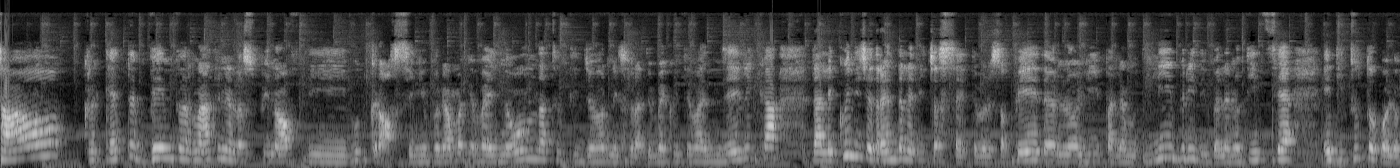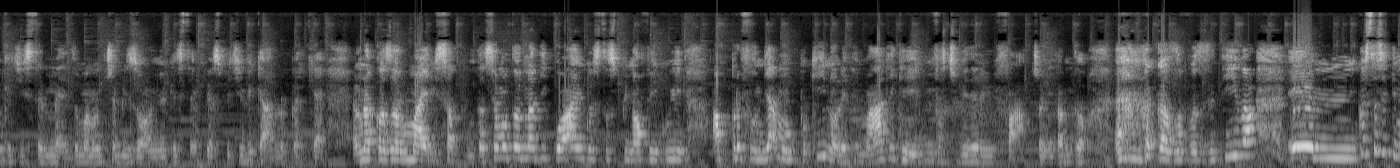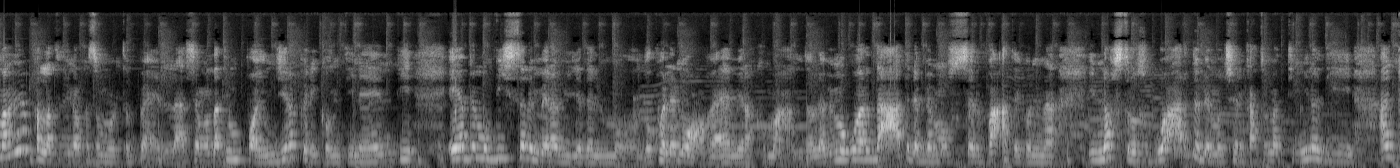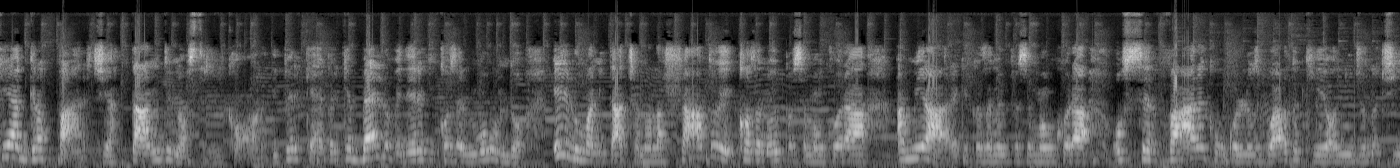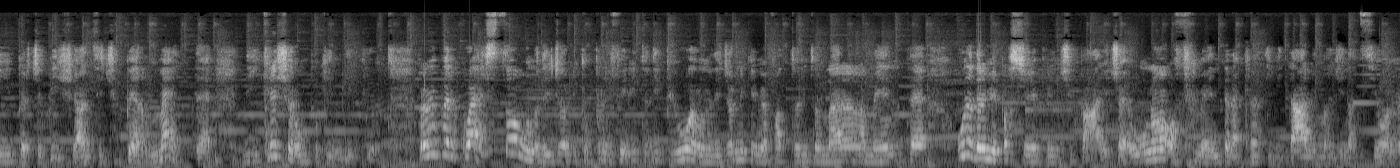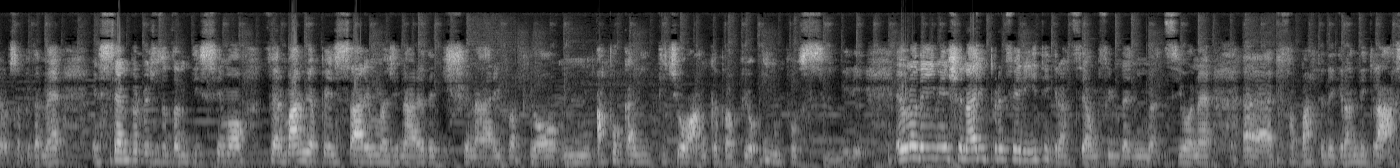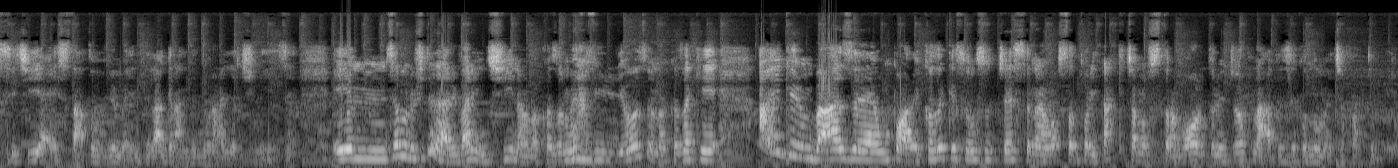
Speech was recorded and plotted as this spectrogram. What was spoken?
Ciao crocchette bentornati nello spin-off di Book Crossing, il programma che va in onda tutti i giorni su Radio Bequite Evangelica dalle 15.30 alle 17, ve lo sapete, noi lì parliamo di libri, di belle notizie e di tutto quello che ci sta in mezzo, ma non c'è bisogno che stia qui a specificarlo perché è una cosa ormai risaputa. Siamo tornati qua in questo spin-off in cui approfondiamo un pochino le tematiche e vi faccio vedere in faccia, ogni tanto è una cosa positiva e um, questa settimana ho parlato di una cosa molto bella siamo andati un po' in giro per i continenti e abbiamo visto le meraviglie del mondo, quelle nuove, eh, mi raccomando. Le abbiamo guardate, le abbiamo osservate con il nostro sguardo e abbiamo cercato un attimino di anche aggrapparci a tanto i nostri ricordi. Perché? Perché è bello vedere che cosa il mondo e l'umanità ci hanno lasciato e cosa noi possiamo ancora ammirare, che cosa noi possiamo ancora osservare con quello sguardo che ogni giorno ci percepisce, anzi ci permette di crescere un pochino di più. Proprio per questo uno dei giorni che ho preferito di più è uno dei giorni che mi ha fatto ritornare alla mente una delle mie passioni principali, cioè uno ovviamente la creatività, l'immaginazione, lo sapete a me è sempre piaciuto tantissimo fermarmi a pensare immaginare degli scenari proprio mh, apocalittici o anche proprio impossibili. È uno dei miei scenari preferiti grazie a un film d'animazione eh, che fa parte dei grandi classici, è stato ovviamente la grande muraglia cinese. E mh, siamo riusciti ad arrivare in Cina, una cosa meraviglioso, una cosa che anche in base un po' alle cose che sono successe nella nostra attualità, che ci hanno stravolto le giornate, secondo me ci ha fatto bene.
